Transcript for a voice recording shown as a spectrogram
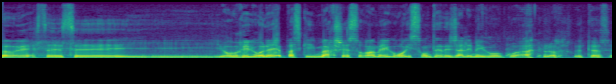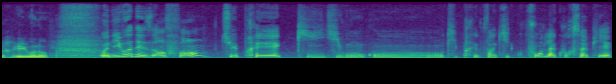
oui, c'est- c'est- ils- on rigolait parce qu'ils marchaient sur un mégot, ils sentaient déjà les mégots, quoi. Alors c'était assez rigolo. Au niveau des enfants tu pré... qui, qui, vont, qu'on- qui, pré- enfin, qui font de la course à pied,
